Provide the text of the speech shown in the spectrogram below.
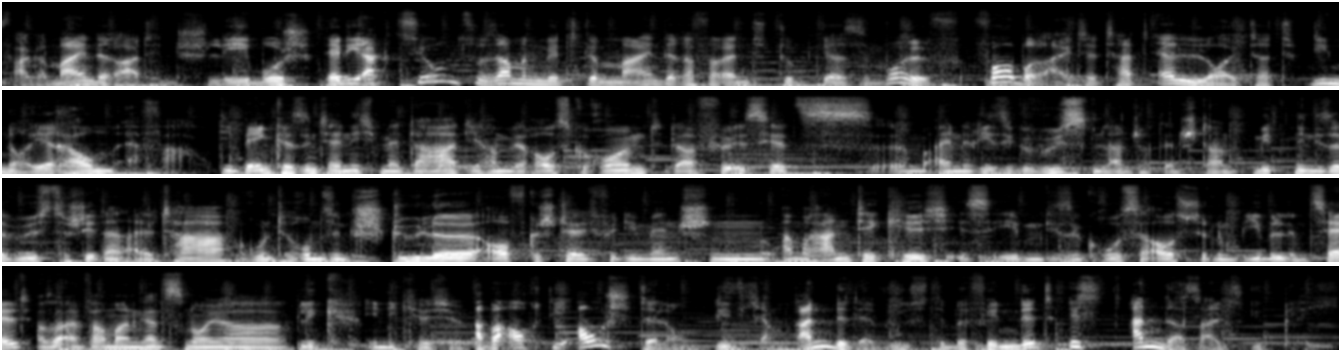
Pfarrgemeinderat in Schlebusch, der die Aktion zusammen mit Gemeindereferent Tobias Wolf vorbereitet hat, erläutert die neue Raumerfahrung. Die Bänke sind ja nicht mehr da, die haben wir rausgeholt aufgeräumt. Dafür ist jetzt ähm, eine riesige Wüstenlandschaft entstanden. Mitten in dieser Wüste steht ein Altar, rundherum sind Stühle aufgestellt für die Menschen. Am Rand der Kirche ist eben diese große Ausstellung Bibel im Zelt. Also einfach mal ein ganz neuer Blick in die Kirche. Aber auch die Ausstellung, die sich am Rande der Wüste befindet, ist anders als üblich.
